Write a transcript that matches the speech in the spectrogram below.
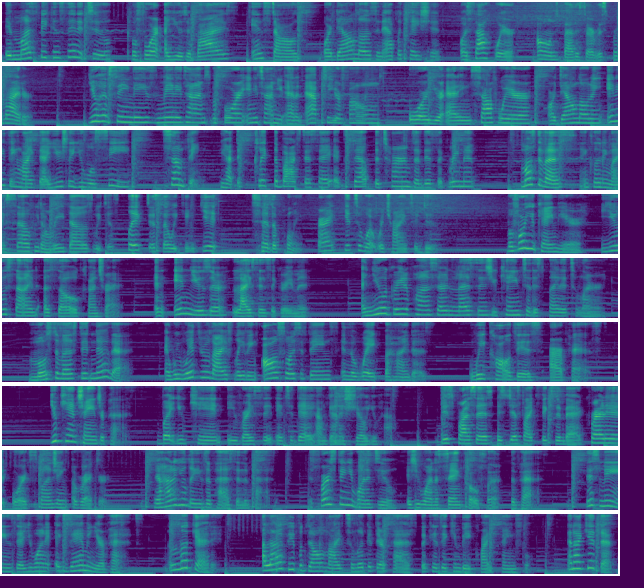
It must be consented to before a user buys, installs, or downloads an application or software owned by the service provider. You have seen these many times before. Anytime you add an app to your phone, or you're adding software or downloading anything like that, usually you will see something. You have to click the box that say accept the terms of this agreement. Most of us, including myself, we don't read those. We just click just so we can get to the point, right? Get to what we're trying to do. Before you came here, you signed a soul contract, an end user license agreement and you agreed upon certain lessons you came to this planet to learn. Most of us didn't know that, and we went through life leaving all sorts of things in the wake behind us. We call this our past. You can't change your past, but you can erase it, and today I'm going to show you how. This process is just like fixing bad credit or expunging a record. Now, how do you leave the past in the past? The first thing you want to do is you want to sankofa the past. This means that you want to examine your past. Look at it. A lot of people don't like to look at their past because it can be quite painful. And I get that.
